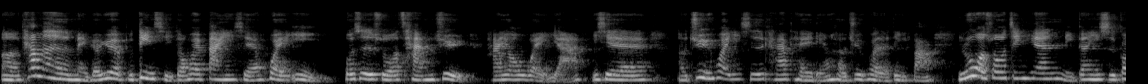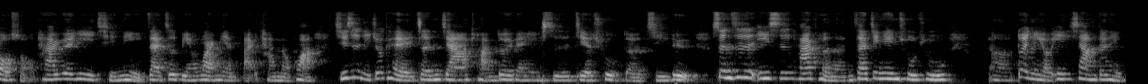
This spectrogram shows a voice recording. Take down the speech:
呃他们每个月不定期都会办一些会议。或是说餐具，还有尾牙一些呃聚会，医师他可以联合聚会的地方。如果说今天你跟医师够熟，他愿意请你在这边外面摆摊的话，其实你就可以增加团队跟医师接触的几率，甚至医师他可能在进进出出，呃，对你有印象，跟你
